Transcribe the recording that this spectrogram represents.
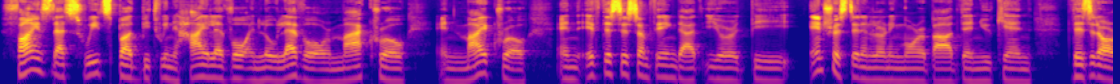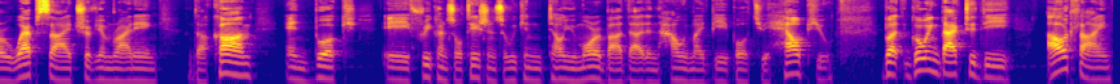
finds that sweet spot between high level and low level or macro and micro. And if this is something that you'd be interested in learning more about, then you can visit our website, triviumwriting.com, and book a free consultation so we can tell you more about that and how we might be able to help you. But going back to the outline,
